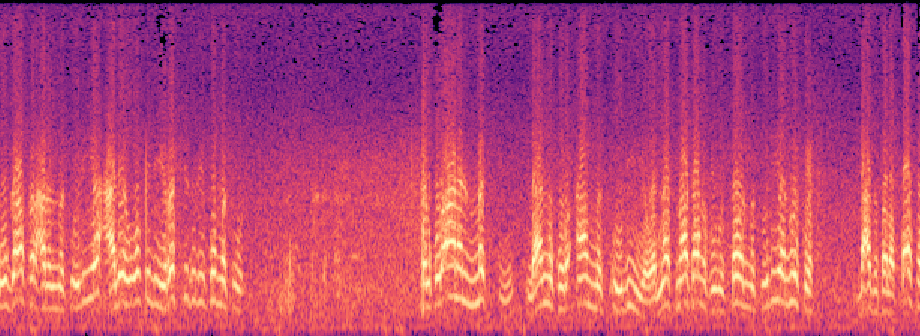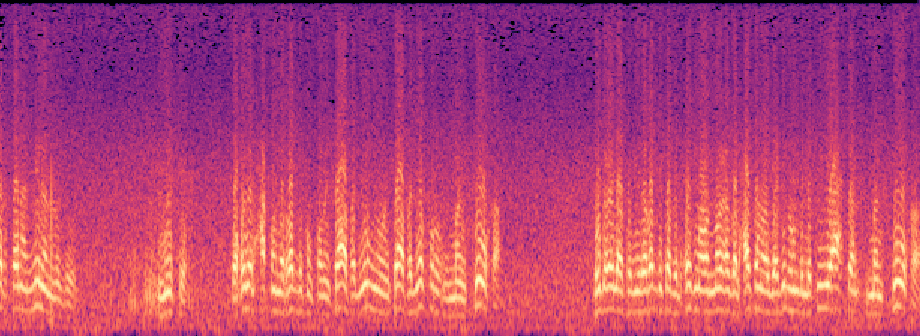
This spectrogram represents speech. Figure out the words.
وقاصر على المسؤولية عليه وصل يرشد ليكون مسؤول. فالقرآن المكي لأنه قرآن مسؤولية والناس ما كانوا في مستوى المسؤولية نسخ بعد 13 سنة من النزول. نسخ. وخذ الحق من ربكم فمن شاء فليؤمن ومن شاء فليكفر منسوخة. ادعو إلى سبيل ربك بالحكمة والموعظة الحسنة وجادلهم بالتي هي أحسن منسوخة.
